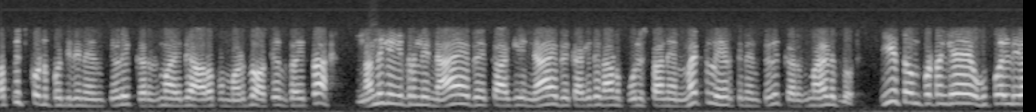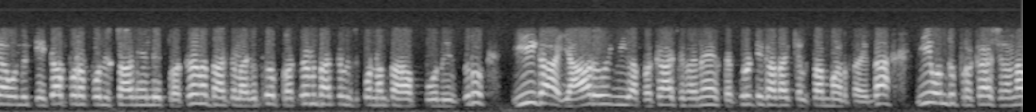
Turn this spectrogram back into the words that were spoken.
ತಪ್ಪಿಸ್ಕೊಂಡು ಬಂದಿದ್ದೀನಿ ಅಂತೇಳಿ ಕರ್ಜ್ಮಾ ಇಲ್ಲಿ ಆರೋಪ ಮಾಡಿದ್ಲು. ಅಷ್ಟೇ ಸಹಿತ ನನಗೆ ಇದರಲ್ಲಿ ನ್ಯಾಯ ಬೇಕಾಗಿ, ನ್ಯಾಯ ಬೇಕಾಗಿದೆ, ನಾನು ಪೊಲೀಸ್ ಠಾಣೆ ಮೆಟ್ಟಲು ಏರ್ತೀನಿ ಅಂತೇಳಿ ಕರ್ಜ್ಮಾ ಹೇಳಿದ್ಲು. ಈ ಸಂಪುಟಂಗೆ ಹುಬ್ಬಳ್ಳಿಯ ಒಂದು ಕೇಕಾಪುರ ಪೊಲೀಸ್ ಠಾಣೆಯಲ್ಲಿ ಪ್ರಕರಣ ದಾಖಲಾಗಿತ್ತು. ಪ್ರಕರಣ ದಾಖಲಿಸಿಕೊಂಡಂತಹ ಪೊಲೀಸರು ಈಗ ಯಾರು ಈ ಪ್ರಕಾಶನನೇ ಸೆಕ್ಯೂರಿಟಿ ಗಾರ್ಡ್ ಕೆಲಸ ಮಾಡ್ತಾ ಇದ್ದ, ಈ ಒಂದು ಪ್ರಕಾಶನನ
